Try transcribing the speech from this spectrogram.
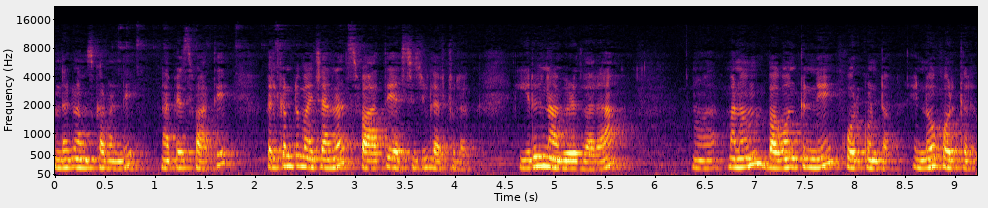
అందరికీ నమస్కారం అండి. నా పేరు Swathi. Welcome to my channel Swathi STG life to luck ఈరోజు నా వీడియో ద్వారా మనం భగవంతుణ్ణి కోరుకుంటాం. ఎన్నో కోరికలు.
